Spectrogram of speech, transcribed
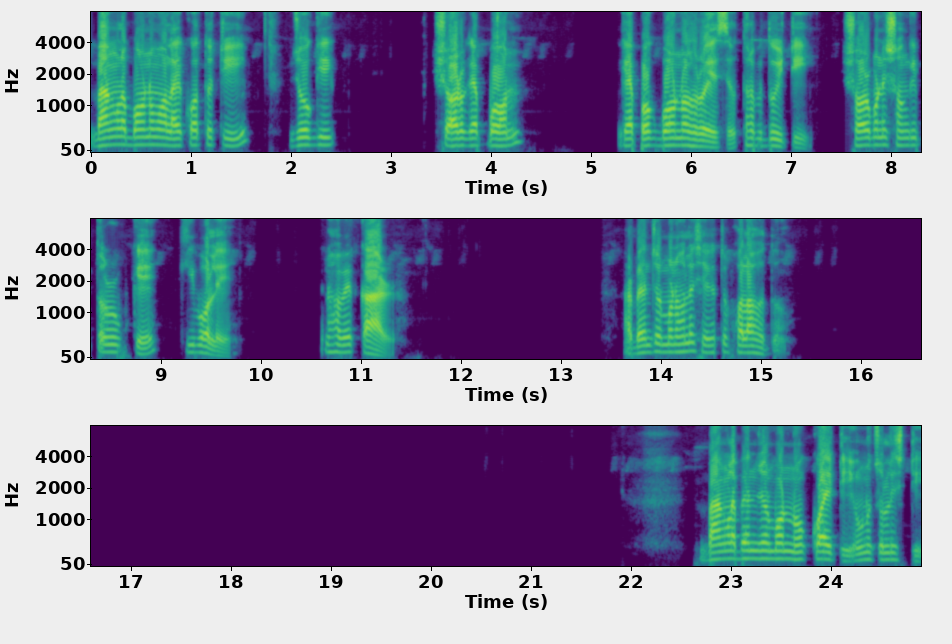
বাংলা বর্ণমালায় কতটি যৌগিক স্বরজ্ঞাপন জ্ঞাপক বর্ণ রয়েছে? উত্তর হবে দুইটি। স্বরবর্ণের সংক্ষিপ্ত রূপকে কি বলে? হবে কার? আর ব্যঞ্জন মনে হলে সেক্ষেত্রে ফলা হতো। বাংলা ব্যঞ্জন বর্ণ কয়টি? উনচল্লিশটি।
